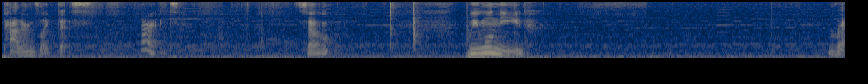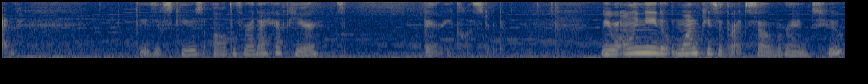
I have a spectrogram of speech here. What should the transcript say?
patterns like this. All right, so we will need red. Please excuse all the thread I have here. It's very clustered. We will only need one piece of thread, so we're going to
